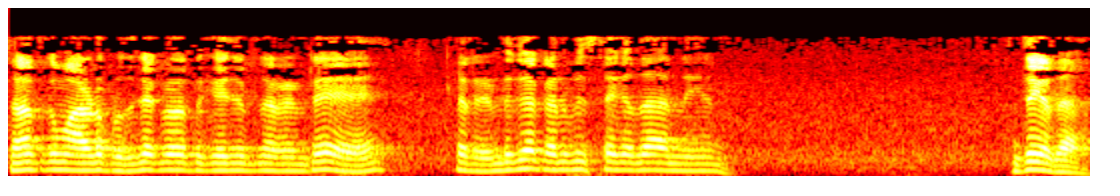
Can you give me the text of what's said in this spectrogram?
సనత్ కుమారుడు పృథు చక్రవర్తికి ఏం చెప్తున్నాడంటే ఇట్లా రెండుగా కనిపిస్తాయి కదా అని. అంతే కదా?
